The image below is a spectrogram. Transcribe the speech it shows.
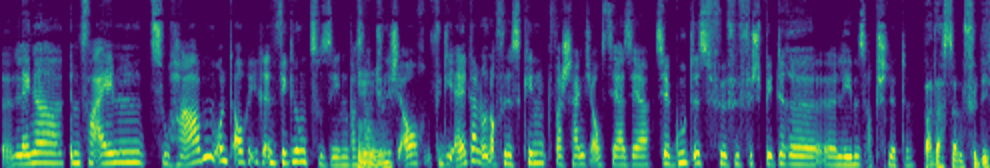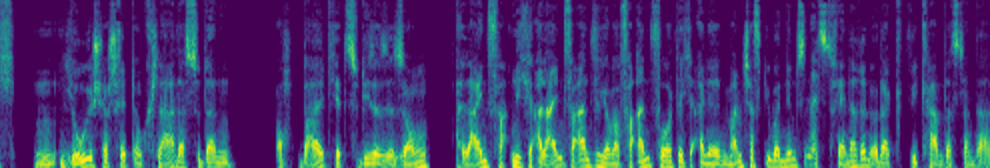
länger im Verein zu haben und auch ihre Entwicklung zu sehen, was mhm. natürlich auch für die Eltern und auch für das Kind wahrscheinlich auch sehr, sehr, sehr gut ist für, für, für spätere äh, Lebensabschnitte. War das dann für dich ein logischer Schritt und klar, dass du dann auch bald jetzt zu dieser Saison allein, nicht allein verantwortlich, aber verantwortlich eine Mannschaft übernimmst als Trainerin oder wie kam das dann da?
